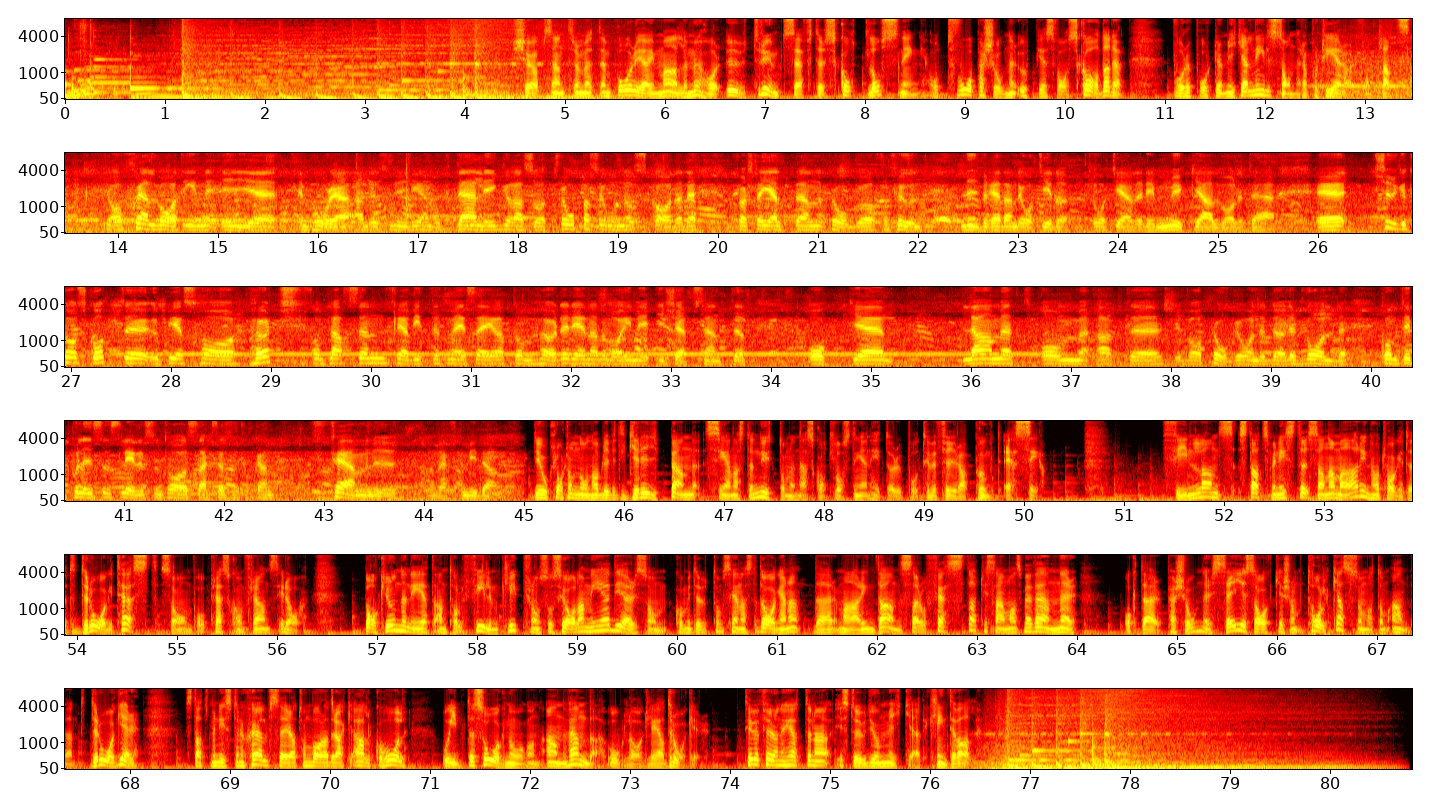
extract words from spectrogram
you. Köpcentrumet Emporia i Malmö har utrymts efter skottlossning och två personer uppges vara skadade. Vår reporter Mikael Nilsson rapporterar från platsen. Jag har själv varit inne i eh, Emporia alldeles nyligen och där ligger alltså två personer skadade. Första hjälpen pågår för fullt. Livräddande åtgärder, åtgärder. det är mycket allvarligt det här. Eh, 20-tal skott eh, uppges ha hörts från platsen. Flera vittnen till mig säger att de hörde det när de var inne i köpcentret. Och eh, larmet om att eh, det var pågående dödligt våld kom till polisens ledningscentral strax efter klockan fem nu under eftermiddagen. Det är oklart om någon har blivit gripen. Senaste nytt om den här skottlossningen hittar du på tv4.se. Finlands statsminister Sanna Marin har tagit ett drogtest, sa hon på presskonferens idag. Bakgrunden är ett antal filmklipp från sociala medier som kommit ut de senaste dagarna, där Marin dansar och festar tillsammans med vänner och där personer säger saker som tolkas som att de använt droger. Statsministern själv säger att hon bara drack alkohol och inte såg någon använda olagliga droger. TV4-nyheterna i studion Mikael Klintevall.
